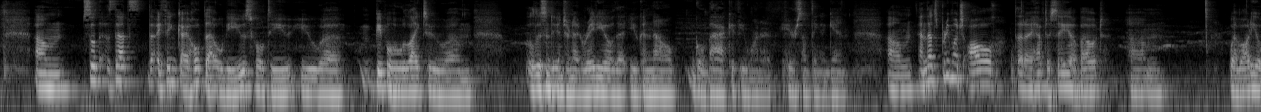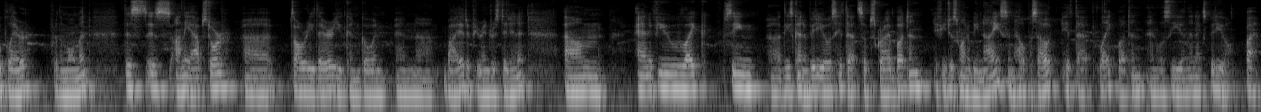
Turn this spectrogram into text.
Um, so that's, I think, I hope that will be useful to you, you uh, people who like to um, listen to internet radio that you can now go back if you want to hear something again. Um, and that's pretty much all that I have to say about um, Web Audio Player for the moment. This is on the App Store. Uh, it's already there. You can go and, and uh, buy it if you're interested in it. Um, and if you like seeing uh, these kind of videos, hit that subscribe button. If you just want to be nice and help us out, hit that like button, and we'll see you in the next video. Bye.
